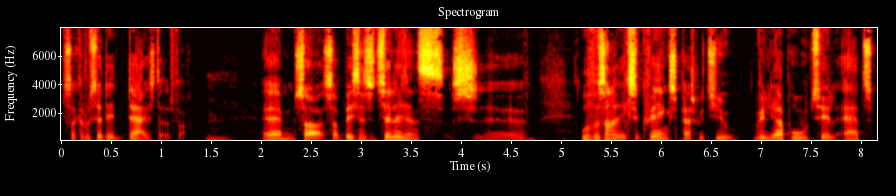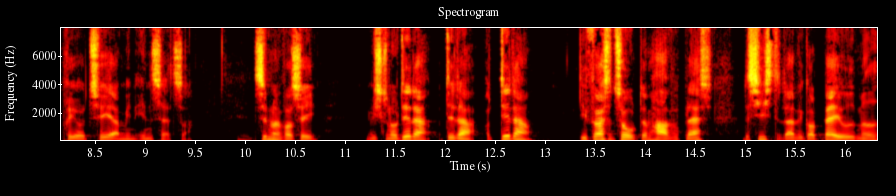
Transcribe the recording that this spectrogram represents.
så kan du sætte ind der i stedet for. Mm. Um, så, så business intelligence, uh, ud fra sådan et eksekveringsperspektiv, vil jeg bruge til at prioritere mine indsatser. Mm. Simpelthen for at se, vi skal nå det der, det der og det der. De første to, dem har vi på plads. Det sidste, der er vi godt bagud med.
